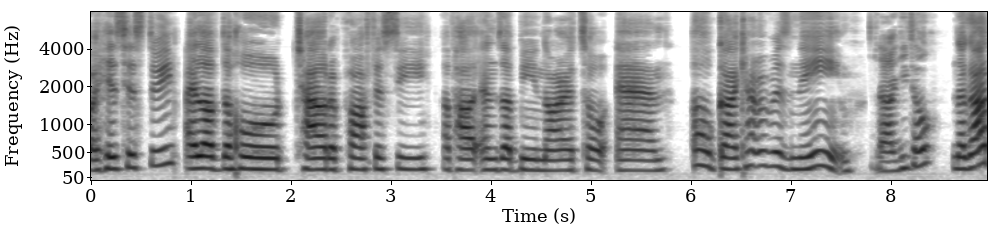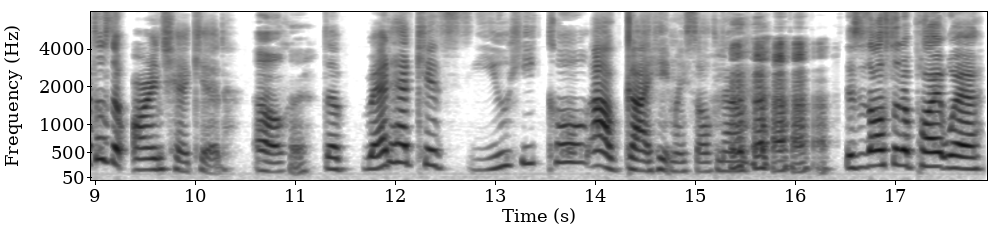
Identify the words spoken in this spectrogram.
or his history. I love the whole Child of Prophecy of how it ends up being Naruto and oh god, I can't remember his name. Nagito? Nagato's the orange hair kid. Oh, okay. The redhead kid's Yahiko. Oh god, I hate myself now. this is also the part where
